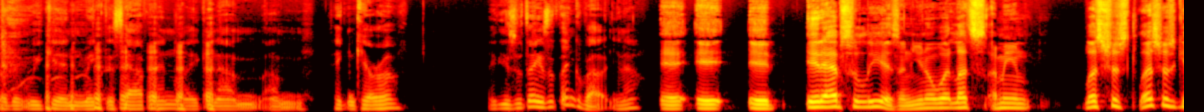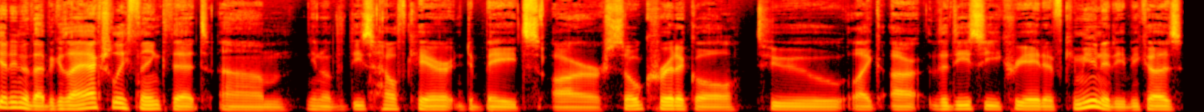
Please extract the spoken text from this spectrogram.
so that we can make this happen? Like, and I'm I'm taken care of. Like these are things to think about, you know. It it it it absolutely is, and you know what? Let's I mean, let's just let's just get into that because I actually think that um you know that these healthcare debates are so critical to like our the DC creative community because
